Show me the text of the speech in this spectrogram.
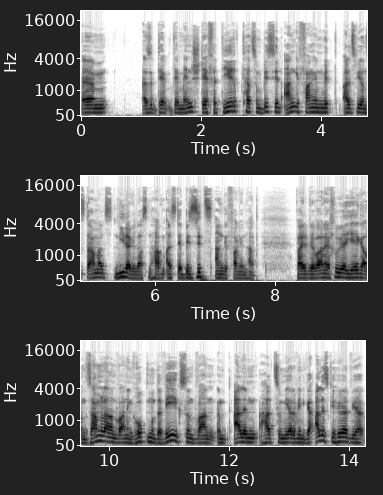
Ähm, also der, der Mensch, der verdirbt, hat so ein bisschen angefangen mit, als wir uns damals niedergelassen haben, als der Besitz angefangen hat weil wir waren ja früher Jäger und Sammler und waren in Gruppen unterwegs und waren und allen hat so mehr oder weniger alles gehört. Wir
